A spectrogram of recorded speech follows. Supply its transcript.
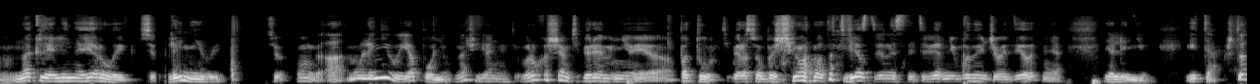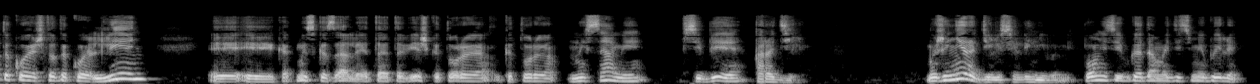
наклеили на ярлык. Все. Ленивый. Все. Он говорит, а, ну, ленивый, я понял. Значит, я не... Рухашем, теперь я не патур. Теперь освобожден от ответственности. Теперь не буду ничего делать. Меня... Я ленивый. Итак, что такое, что такое лень? И, и, как мы сказали, это, это вещь, которая, которую мы сами в себе породили. Мы же не родились ленивыми. Помните, когда мы детьми были?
